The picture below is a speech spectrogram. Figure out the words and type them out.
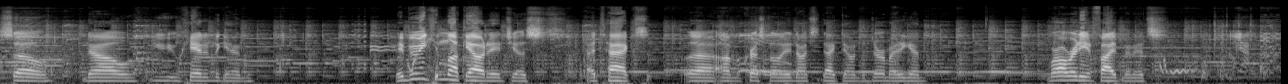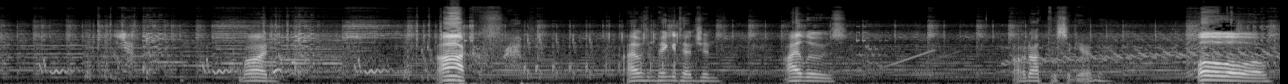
So now you, you cannon again. Maybe we can luck out and it just attacks uh, um, Crystal and it knocks it back down to Durmite again. We're already at five minutes. Come on. Ah, crap. I wasn't paying attention. I lose. Oh, not this again. Whoa, whoa, whoa.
